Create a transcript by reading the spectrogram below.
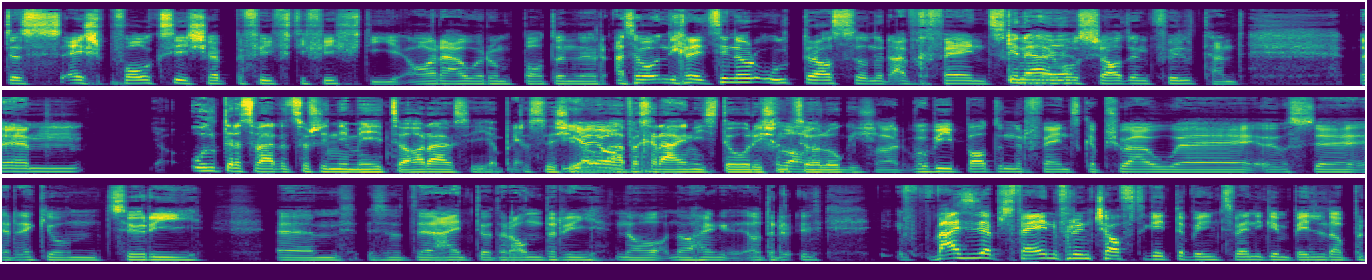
dass es voll war, etwa 50-50. Aarauer und Badener. Also ich rede jetzt nicht nur Ultras, sondern einfach Fans, genau, die ja. das Stadion gefüllt haben. Ähm, ja, Ultras werden wahrscheinlich mehr zu Aarau sein, aber das ist ja, ja, ja einfach rein historisch klar, und so logisch. Klar. Wobei Badener Fans glaube schon auch äh, aus der Region Zürich ähm, so der eine oder andere noch, noch oder ich weiß nicht, ob es Fanfreundschaften gibt, da bin ich zu wenig im Bild, aber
